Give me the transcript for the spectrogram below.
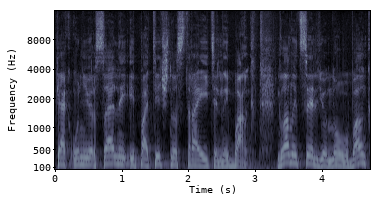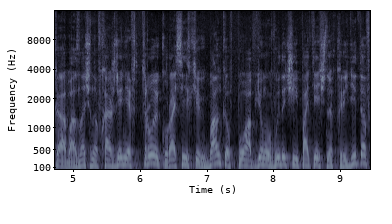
как универсальный ипотечно-строительный банк. Главной целью нового банка обозначено вхождение в тройку российских российских банков по объему выдачи ипотечных кредитов,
